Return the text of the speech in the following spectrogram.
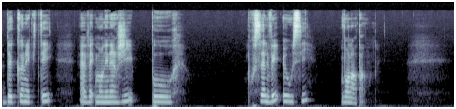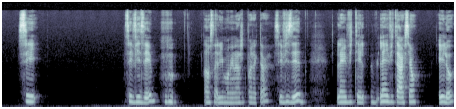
de connecter avec mon énergie pour, pour s'élever, eux aussi vont l'entendre. C'est c'est visible. On salue mon énergie de projecteur. C'est visible. L'invitation est là.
